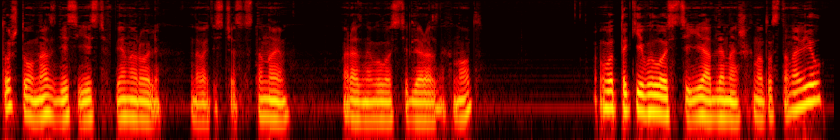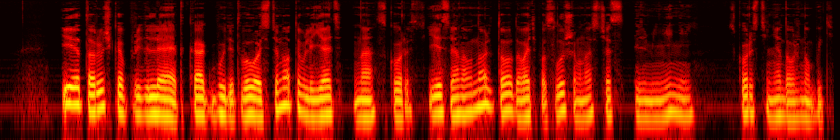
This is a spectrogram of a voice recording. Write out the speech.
То, что у нас здесь есть в пиано-роли. Давайте сейчас установим разные velocity для разных нот. Вот такие velocity я для наших нот установил. И эта ручка определяет, как будет velocity ноты влиять на скорость. Если она в ноль, то давайте послушаем. У нас сейчас изменений скорости не должно быть.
